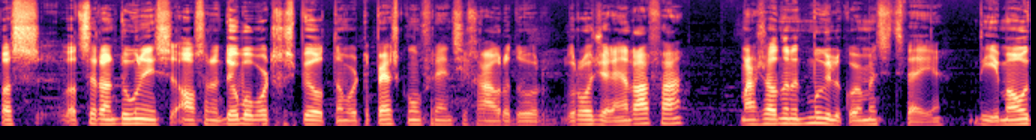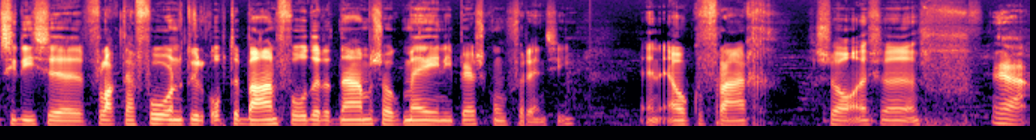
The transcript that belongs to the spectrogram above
Was, wat ze dan doen is, als er een dubbel wordt gespeeld, dan wordt de persconferentie gehouden door Roger en Rafa. Maar ze hadden het moeilijk hoor, met z'n tweeën. Die emotie die ze vlak daarvoor natuurlijk op de baan voelden, dat namen ze ook mee in die persconferentie. En elke vraag was wel even, Ja.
